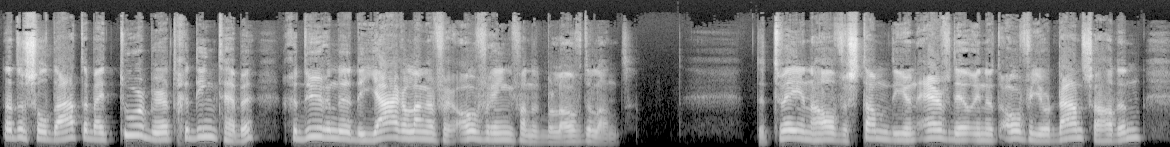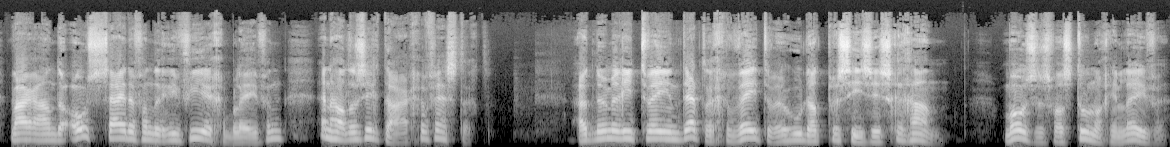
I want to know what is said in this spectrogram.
dat de soldaten bij toerbeurt gediend hebben gedurende de jarenlange verovering van het beloofde land. De tweeënhalve stam die hun erfdeel in het overjordaanse hadden, waren aan de oostzijde van de rivier gebleven en hadden zich daar gevestigd. Uit nummer 32 weten we hoe dat precies is gegaan. Mozes was toen nog in leven.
